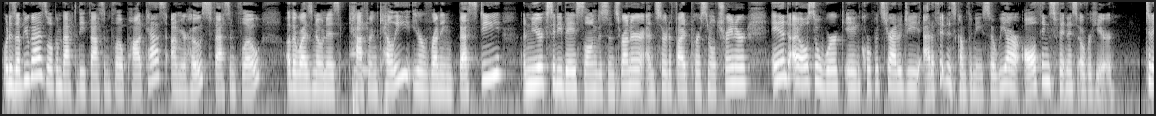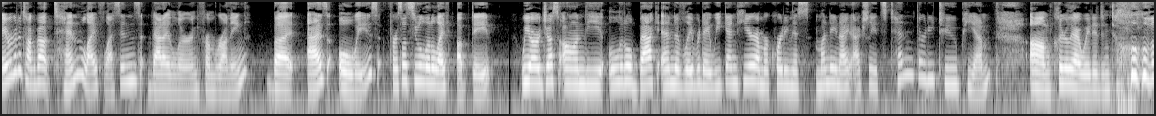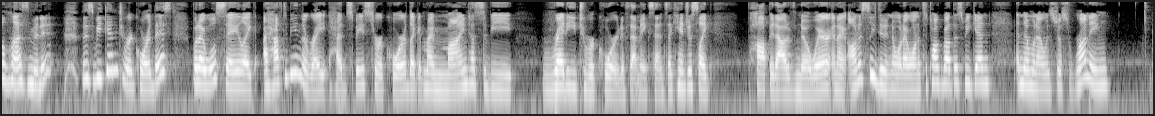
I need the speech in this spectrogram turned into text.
What is up, you guys? Welcome back to the Fast and Flow podcast. I'm your host, Fast and Flow, otherwise known as Katherine Kelly, your running bestie, a New York City based long distance runner and certified personal trainer. And I also work in corporate strategy at a fitness company. So we are all things fitness over here. Today, we're going to talk about 10 life lessons that I learned from running. But as always, first, let's do a little life update. We are just on the little back end of Labor Day weekend here. I'm recording this Monday night. Actually, it's 10:32 p.m. Um, clearly, I waited until the last minute this weekend to record this, but I will say, like, I have to be in the right headspace to record. Like, my mind has to be ready to record, if that makes sense. I can't just like pop it out of nowhere. And I honestly didn't know what I wanted to talk about this weekend. And then when I was just running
